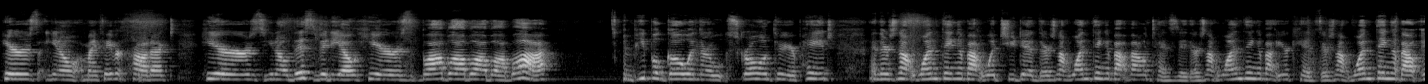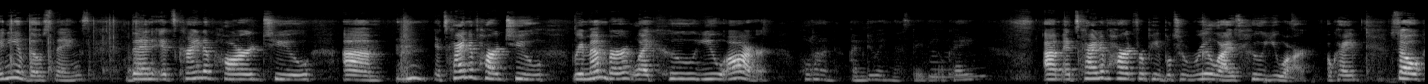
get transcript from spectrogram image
here's, you know, my favorite product, here's, you know, this video, here's blah, blah, blah, blah, blah and people go and they're scrolling through your page and there's not one thing about what you did. There's not one thing about valentine's day. There's not one thing about your kids. There's not one thing about any of those things. Then it's kind of hard to um, it's kind of hard to remember like who you are. Hold on. I'm doing this baby okay? Um, it's kind of hard for people to realize who you are. Okay, so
